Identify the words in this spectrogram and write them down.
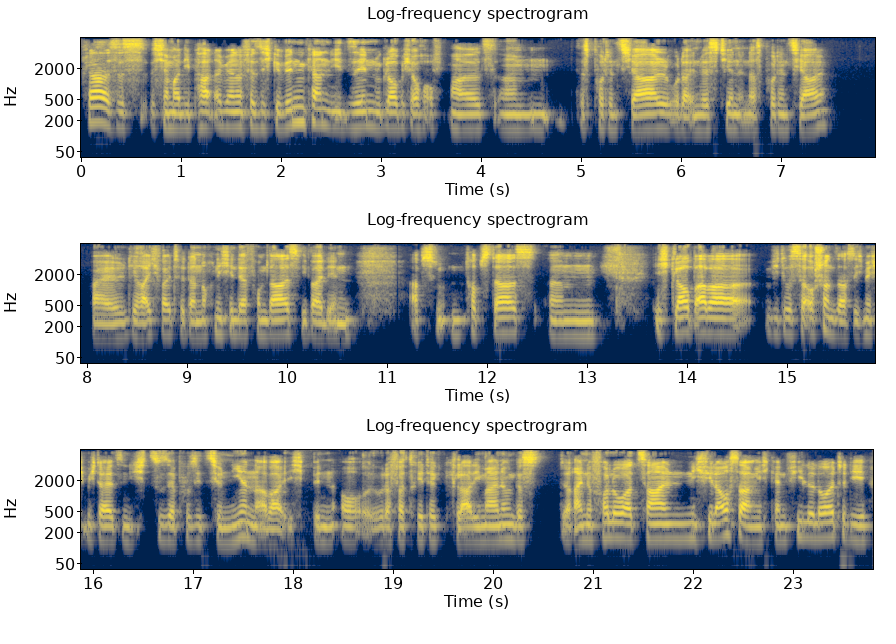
Klar, es ist, ich sag mal, die Partner, die man für sich gewinnen kann, die sehen, glaube ich, auch oftmals ähm, das Potenzial oder investieren in das Potenzial, weil die Reichweite dann noch nicht in der Form da ist, wie bei den absoluten Topstars. Ähm, ich glaube aber, wie du es ja auch schon sagst, ich möchte mich da jetzt nicht zu sehr positionieren, aber ich bin auch oder vertrete klar die Meinung, dass reine Followerzahlen nicht viel aussagen. Ich kenne viele Leute, die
